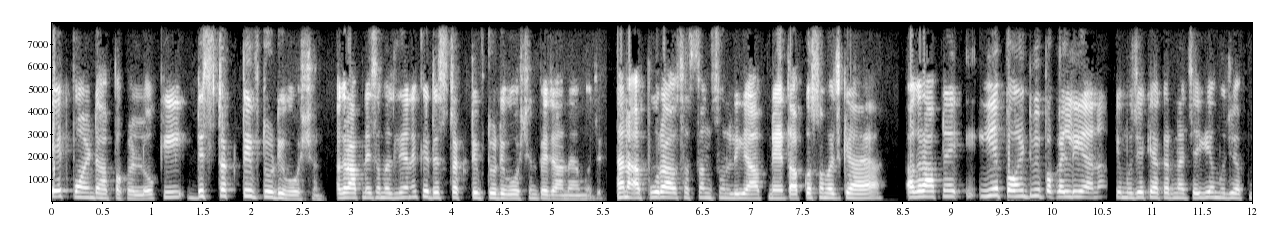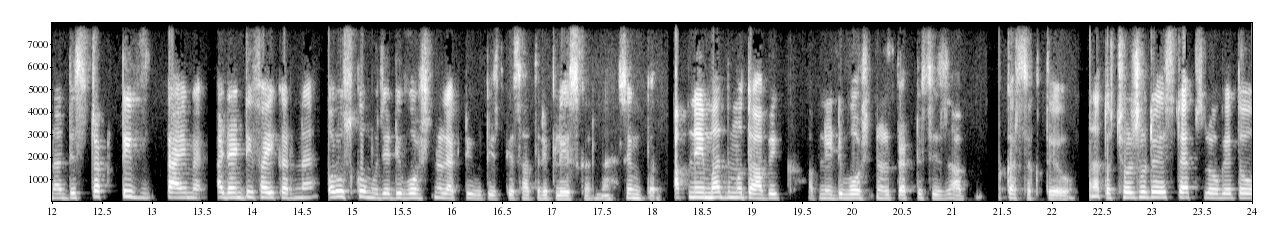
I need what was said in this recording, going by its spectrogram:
एक पॉइंट आप पकड़ लो कि डिस्ट्रक्टिव टू डिवोशन अगर आपने समझ लिया ना कि डिस्ट्रक्टिव टू डिवोशन पे जाना है मुझे, है ना? पूरा सत्संग सुन लिया आपने तो आपको समझ के आया? अगर आपने ये पॉइंट भी पकड़ लिया ना कि मुझे क्या करना चाहिए, मुझे अपना डिस्ट्रक्टिव टाइम आइडेंटिफाई करना है और उसको मुझे डिवोशनल एक्टिविटीज़ के साथ रिप्लेस करना है। सिंपल अपने मद मुताबिक अपनी डिवोशनल प्रैक्टिसेस आप कर सकते हो। है ना? तो छोटे छोटे स्टेप्स लोगे तो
